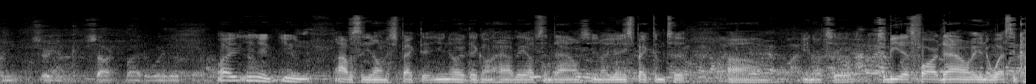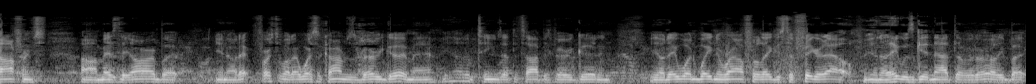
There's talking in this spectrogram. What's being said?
I'm sure you're shocked by the way they. Well, you, you obviously you don't expect it. You know that they're going to have the ups and downs. You know you don't expect them to, um, you know, to to be as far down in the Western Conference um, as they are. But you know, that, first of all, that Western Conference is very good, man. You know, the teams at the top is very good, and you know they wasn't waiting around for the Lakers to figure it out. You know, they was getting out of it early. But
